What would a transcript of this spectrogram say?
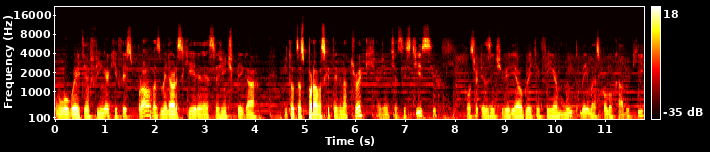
o Great Finger que fez provas melhores que ele, né? Se a gente pegar de todas as provas que teve na Truck, a gente assistisse, com certeza a gente veria o Great Finger muito bem mais colocado que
